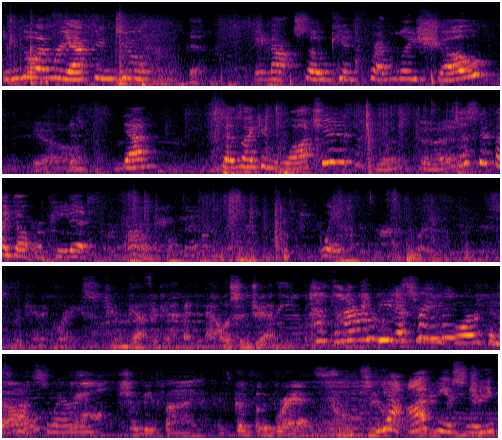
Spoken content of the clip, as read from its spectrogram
Even though I'm reacting to a not so kid friendly show, Yeah. Dad says I can watch it. That's good. Just if I don't repeat it. Wait. Not swearing? She'll be fine. It's good for the grass. Troop Zero. Yeah, rated obviously. PG.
